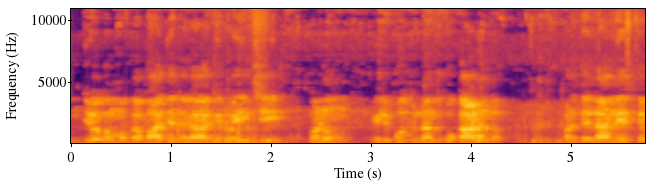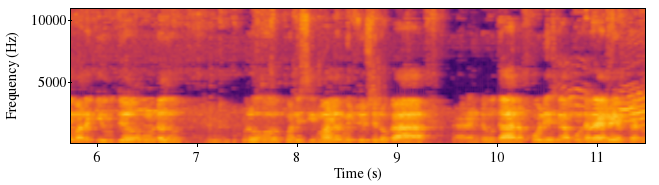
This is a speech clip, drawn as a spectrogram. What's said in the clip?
ఉద్యోగం ఒక బాధ్యతగా నిర్వహించి మనం వెళ్ళిపోతున్నందుకు ఒక ఆనందం. మన తెల్లారు లేస్తే మనకి ఉద్యోగం ఉండదు. ఇప్పుడు కొన్ని సినిమాల్లో మీరు చూసిన ఒక అంటే ఉదాహరణ పోలీస్ కాకుండా రైల్వే చెప్తాడు.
